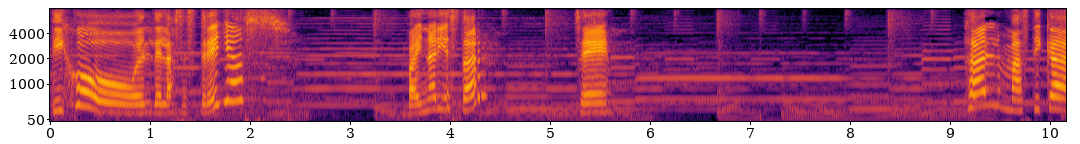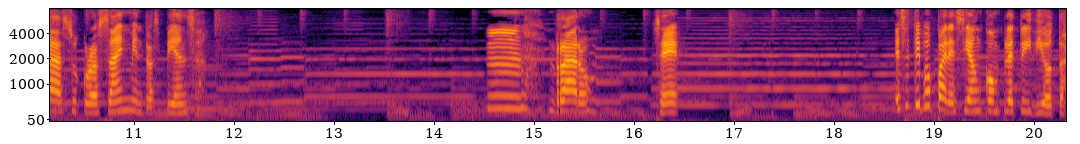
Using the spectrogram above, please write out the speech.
¿Dijo el de las estrellas? ¿Binary Star? Sí. Hal mastica su croissant mientras piensa. Mmm, raro. Sí. Ese tipo parecía un completo idiota.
